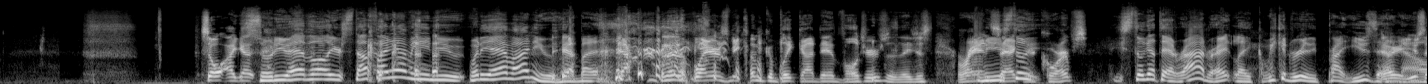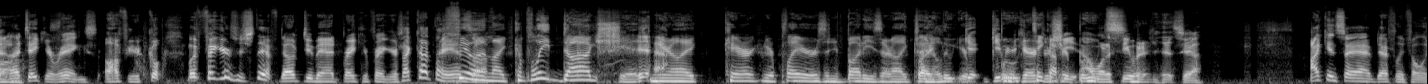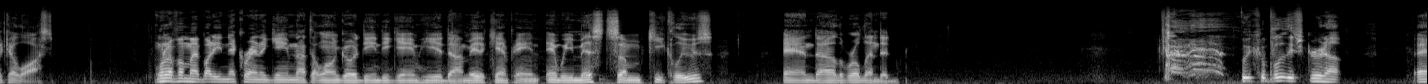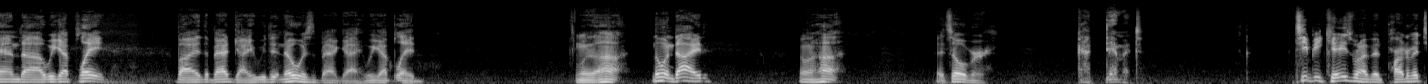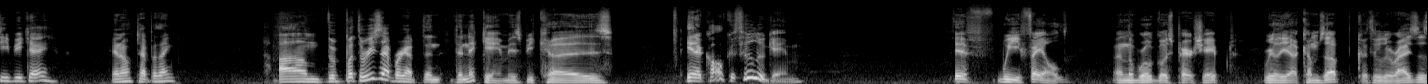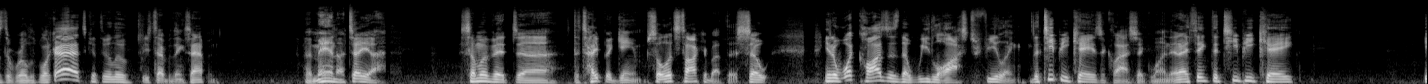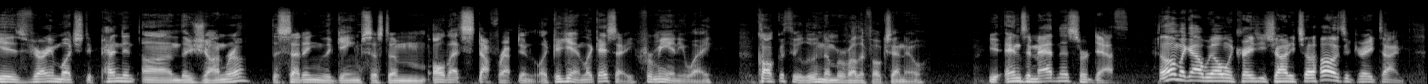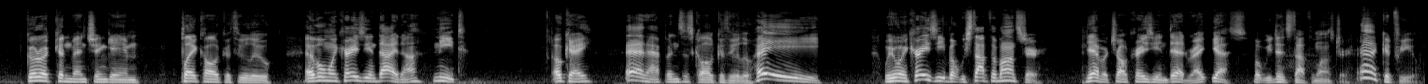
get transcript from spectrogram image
So I got So do you have all your stuff on you? I mean, you what do you have on you? Yeah. But yeah. and then the players become complete goddamn vultures and they just ransack still- your corpse. you still got that rod, right? Like we could really probably use that. You use that. I take your rings off your. Co- My fingers are stiff. No, too bad. Break your fingers. I cut the hands feeling off. like complete dog shit, and you're like character your players and your buddies are like trying Like, to loot your get- give me your character take off your sheet. I want to see what it is. Yeah. I can say I've definitely felt like I lost. One of them, my buddy Nick ran a game not that long ago, a D&D game. He had uh, made a campaign, and we missed some key clues, and uh, the world ended. we completely screwed up, and uh, we got played by the bad guy who we didn't know was the bad guy. We got played. I went, huh? No one died. Went, huh? It's over. God damn it. TPKs when I've been part of a TPK, you know, type of thing. Um, the, but the reason I bring up the the Nick game is because in a Call of Cthulhu game, if we failed and the world goes pear shaped, really uh, comes up, Cthulhu rises, the world is like, ah, it's Cthulhu. These type of things happen. But man, I'll tell you, some of it, uh, the type of game. So let's talk about this. So, you know, what causes that we lost feeling? The TPK is a classic one, and I think the TPK is very much dependent on the genre, the setting, the game system, all that stuff wrapped in. Like again, like I say, for me anyway, Call of Cthulhu, a number of other folks I know, you, ends in madness or death. Oh my god, we all went crazy, shot each other. Oh, it's a great time. Go to a convention game, play Call of Cthulhu. Everyone went crazy and died, huh? Neat. Okay, that happens. It's called Cthulhu. Hey, we went crazy, but we stopped the monster. Yeah, but you're all crazy and dead, right? Yes, but we did stop the monster. Ah, good for you.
